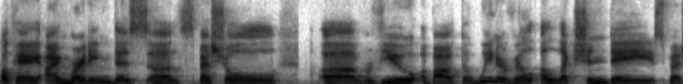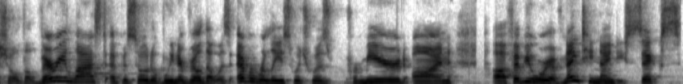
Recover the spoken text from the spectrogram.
okay, I'm writing this uh, special uh, review about the Wienerville Election Day special, the very last episode of Wienerville that was ever released, which was premiered on uh, February of 1996.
